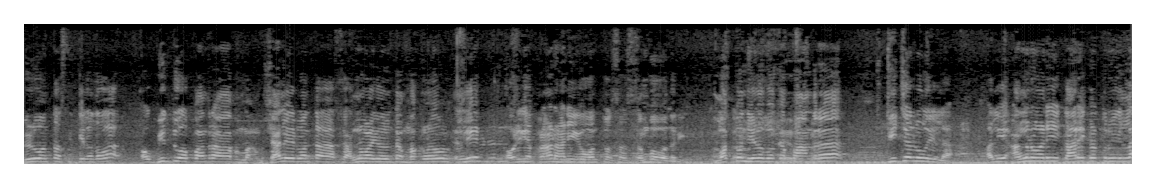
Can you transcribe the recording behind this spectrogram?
ಬೀಳುವಂತ ಸ್ಥಿತಿ ಅದಾವ. ಅವು ಬಿದ್ದುವಪ್ಪ ಅಂದ್ರೆ ಆ ಶಾಲೆ ಇರುವಂತ ಅಂಗನವಾಡಿ ಇರುವಂತ ಮಕ್ಕಳು ಅವರಿಗೆ ಪ್ರಾಣ ಹಾನಿ ಸಂಭವ ಅದ ರೀ. ಮತ್ತೊಂದು ಹೇಳ್ಬೇಕಪ್ಪ ಅಂದ್ರೆ ಟೀಚರ್ಗಳು ಇಲ್ಲ. ಅಲ್ಲಿ ಅಂಗನವಾಡಿ ಕಾರ್ಯಕರ್ತರು ಇಲ್ಲ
